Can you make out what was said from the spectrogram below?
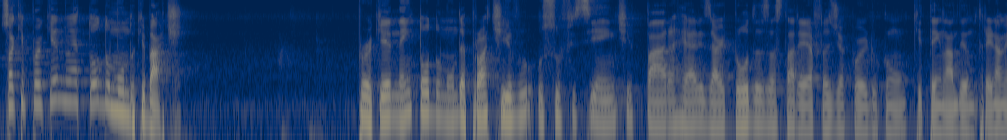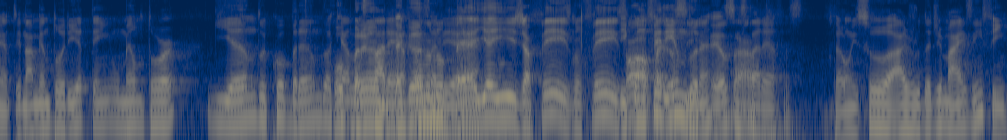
Só que por que não é todo mundo que bate? porque nem todo mundo é proativo o suficiente para realizar todas as tarefas de acordo com o que tem lá dentro do treinamento. E na mentoria tem um mentor guiando, cobrando aquelas Cobrando, tarefas pegando no ali, pé. é. E aí, já fez, não fez? e faz conferindo, assim. né, as Exato. tarefas. Então isso ajuda demais, enfim.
